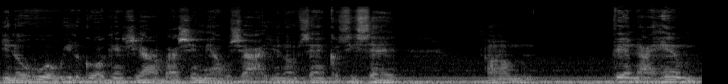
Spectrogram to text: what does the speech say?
you know, who are we to go against Yahweh Shem Yahweh Shai? You know what I'm saying? Because he said, um, fear not him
